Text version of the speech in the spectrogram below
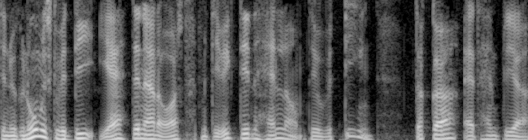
den økonomiske værdi, ja, den er der også, men det er jo ikke det, det handler om. Det er jo værdien, der gør, at han bliver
